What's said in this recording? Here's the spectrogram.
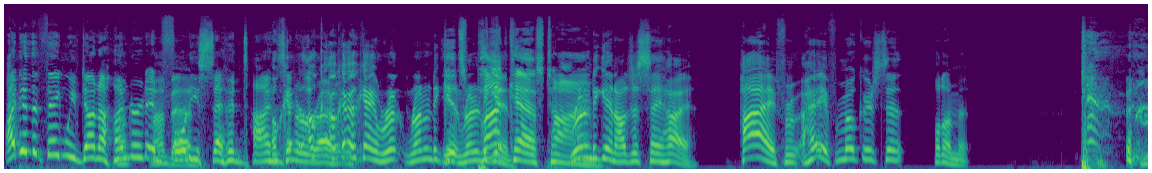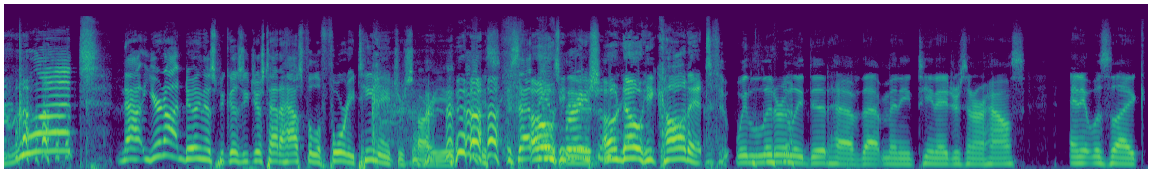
I did the thing we've done my 147 times Okay, in a okay, row. okay, okay. Run, run it again. it's run it again. podcast time. Run it again. I'll just say hi. Hi from hey from Oakers to. Hold on a minute. What? Now you're not doing this because you just had a house full of 40 teenagers, are you? Is, is that the Oh, he- inspiration? oh no, he caught it. We literally did have that many teenagers in our house, and it was like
